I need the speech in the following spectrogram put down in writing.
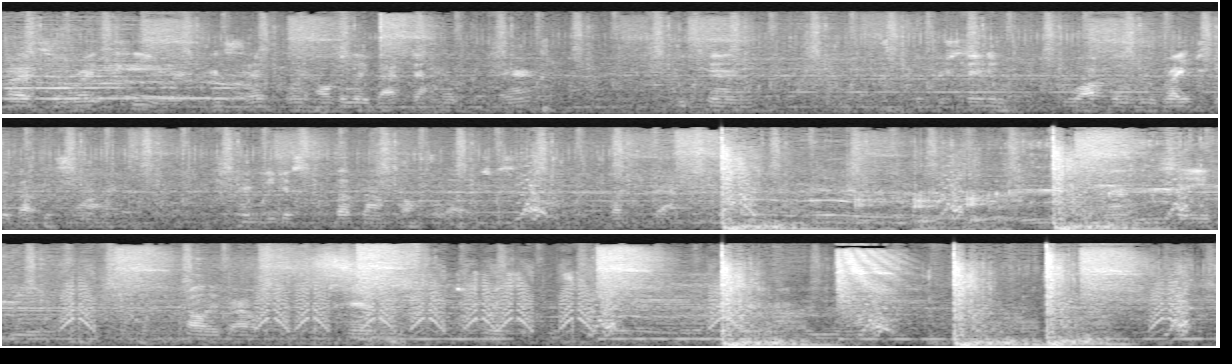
Alright, so right here, instead of going all the way back down over there, you can, if you're standing, walk over right to about this line, and you just butt bounce off the ledge, just like, like that. And save you probably about 10 to 20 seconds.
